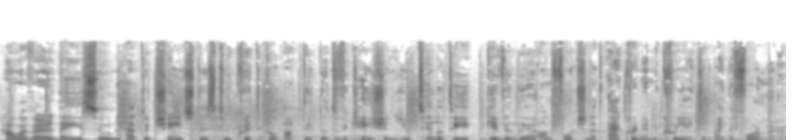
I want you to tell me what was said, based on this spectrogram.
However, they soon had to change this to Critical Update Notification Utility given the unfortunate acronym created by the former.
